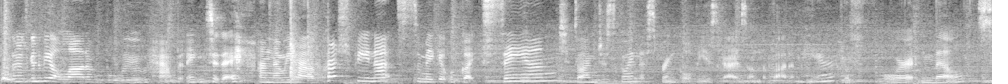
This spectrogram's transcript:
There's gonna be a lot of blue happening today. And then we have crushed peanuts to make it look like sand. So I'm just going to sprinkle these guys on the bottom here before it melts.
